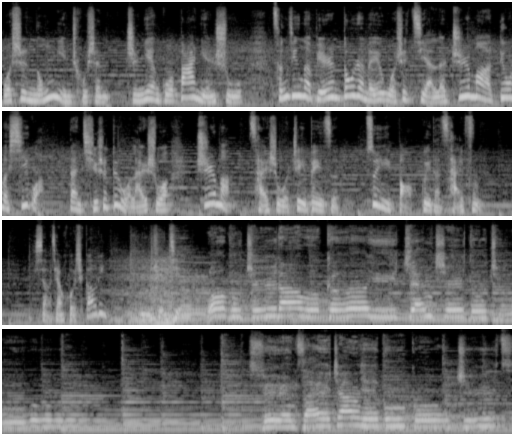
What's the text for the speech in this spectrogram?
我是农民出身，只念过八年书。曾经呢，别人都认为我是捡了芝麻丢了西瓜，但其实对我来说，芝麻才是我这辈子最宝贵的财富。”小江我是高丽，明天见。我不知道我可以坚持多久，虽然再长也不过只此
